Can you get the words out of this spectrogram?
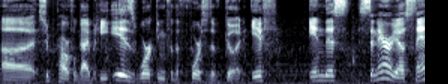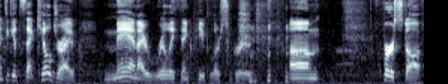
Uh, super powerful guy, but he is working for the forces of good. If in this scenario, Santa gets that kill drive, man, I really think people are screwed. um, first off,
